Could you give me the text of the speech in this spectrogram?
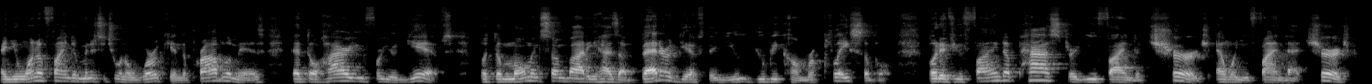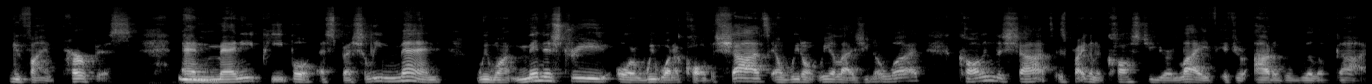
and you want to find a ministry that you want to work in, the problem is that they'll hire you for your gifts. But the moment somebody has a better gift than you, you become replaceable. But if you find a pastor, you find a church. And when you find that church, you find purpose. And Mm. many people, especially men, we want ministry or we want to call the shots, and we don't realize, you know what? Calling the shots is probably going to cost you your life if you're out of the will of God.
